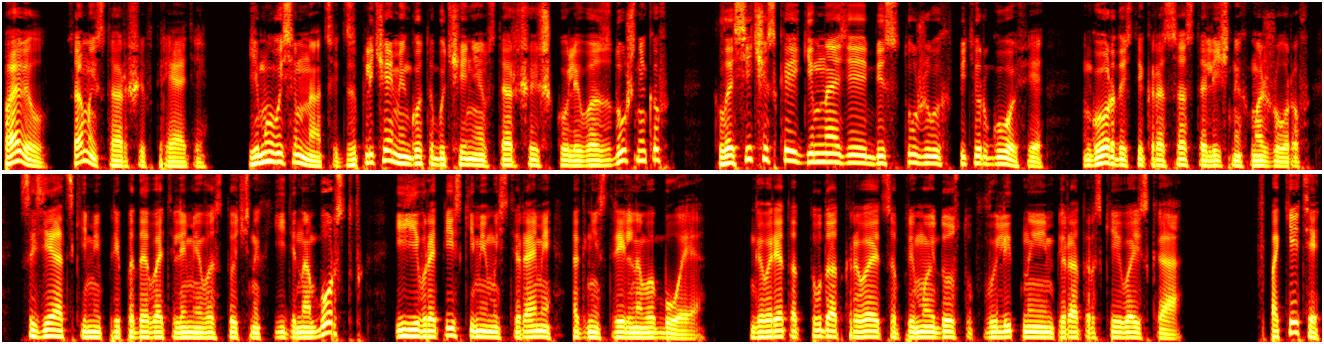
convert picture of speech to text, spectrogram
Павел — самый старший в триаде. Ему 18, за плечами год обучения в старшей школе воздушников, классическая гимназия Бестужевых в Петергофе — гордость и краса столичных мажоров, с азиатскими преподавателями восточных единоборств и европейскими мастерами огнестрельного боя. Говорят, оттуда открывается прямой доступ в элитные императорские войска. В пакете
